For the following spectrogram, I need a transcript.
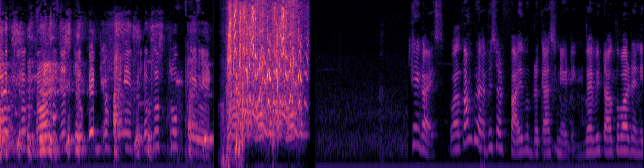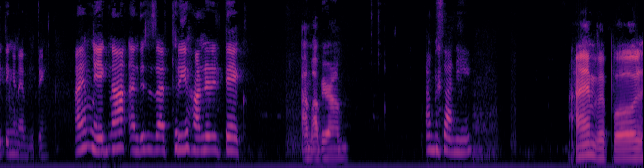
guys look normal? Just look at your face. You look so stupid. Hey guys, welcome to episode 5 of Procrastinating, where we talk about anything and everything. I'm Meghna, and this is our 300 take. I'm Abhiram. I'm Sunny. I am Vipul.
